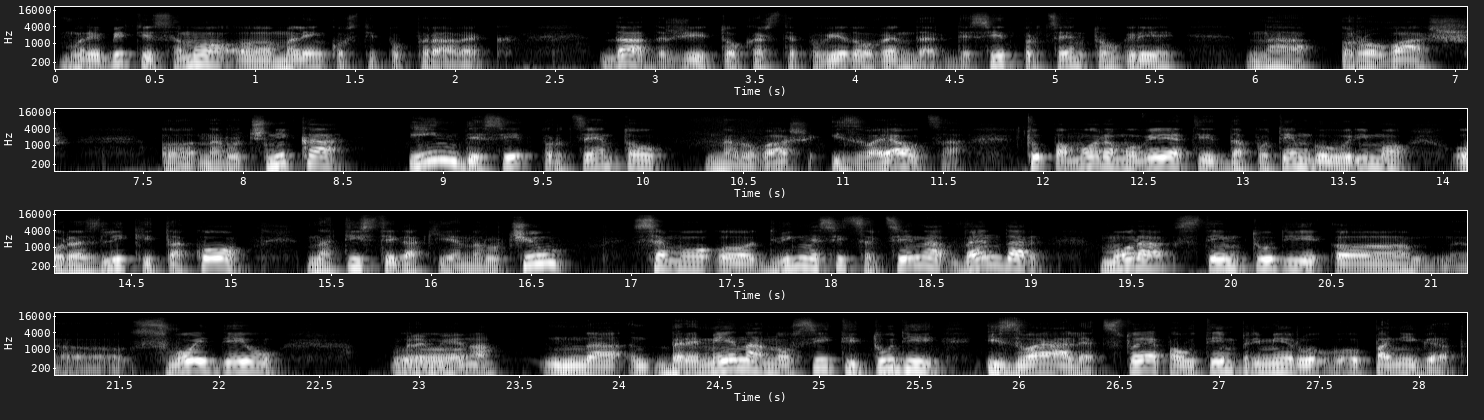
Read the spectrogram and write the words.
Mora biti samo uh, malenkosti popravek. Da, drži to, kar ste povedali, vendar 10% gre na rovaš uh, naročnika in 10% na rovaš izvajalca. Tu pa moramo vedeti, da potem govorimo o razliki tako na tistega, ki je naročil. Se mu uh, dvigne sicer cena, vendar mora s tem tudi uh, uh, svoj del uh, Bremena. Na, bremena nositi tudi izvajalec. To je pa v tem primeru pa Nigrad.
